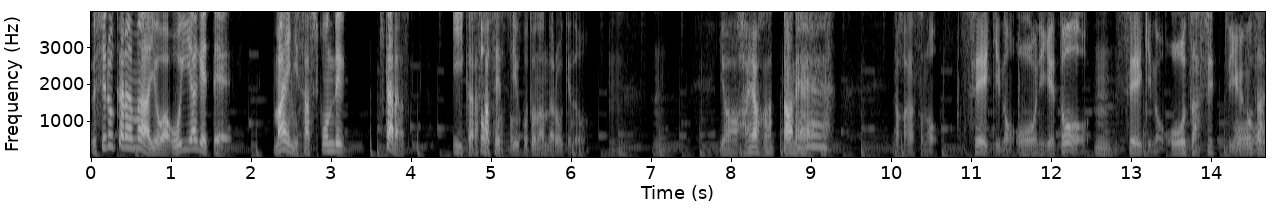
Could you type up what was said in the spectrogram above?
後ろからまあ要は追い上げて前に差し込んできたらいいからさせっていうことなんだろうけど。いやー早かったねだからその世紀の大逃げとうん。世紀の大差しっていうのを大差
